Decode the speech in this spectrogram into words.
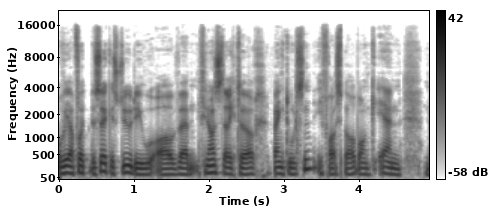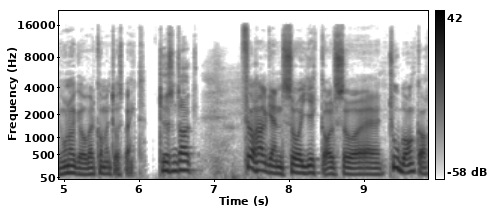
Og vi har fått besøk i studio av eh, finansdirektør Bengt Olsen fra Sparebank1 Nord-Norge, og velkommen til oss, Bengt. Tusen takk. Før helgen så gikk altså eh, to banker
